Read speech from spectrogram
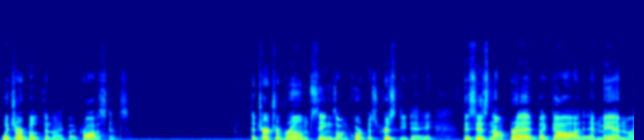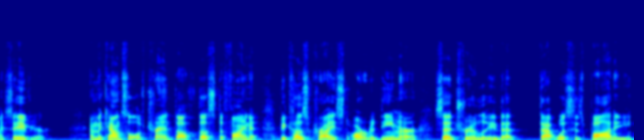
which are both denied by Protestants. The Church of Rome sings on Corpus Christi Day, This is not bread, but God and man my Saviour. And the Council of Trent doth thus define it, because Christ our Redeemer said truly that that was his body,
